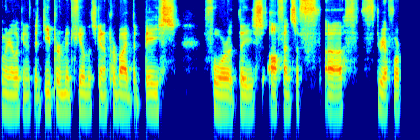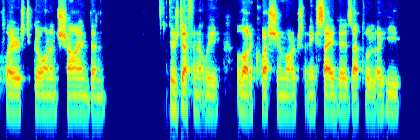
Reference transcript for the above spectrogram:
when you're looking at the deeper midfield, that's going to provide the base for these offensive uh, three or four players to go on and shine. Then there's definitely a lot of question marks. I think Saeed Ezatolahi, he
